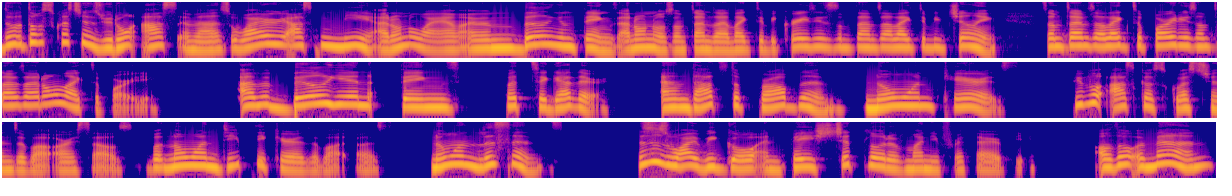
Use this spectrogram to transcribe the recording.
Th- those questions you don't ask a man. So why are you asking me? I don't know why I'm. I'm a billion things. I don't know. Sometimes I like to be crazy. Sometimes I like to be chilling. Sometimes I like to party. Sometimes I don't like to party. I'm a billion things put together. And that's the problem. No one cares. People ask us questions about ourselves, but no one deeply cares about us. No one listens. This is why we go and pay shitload of money for therapy. Although a man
